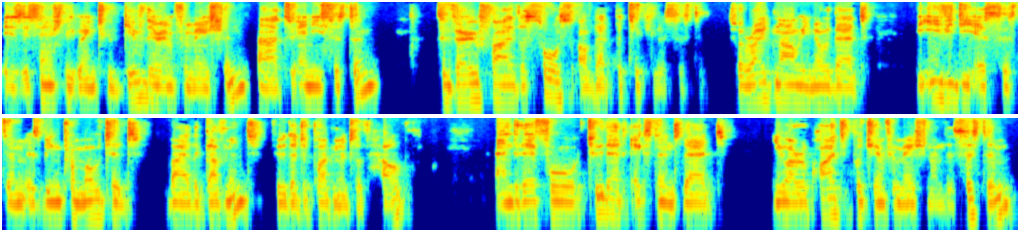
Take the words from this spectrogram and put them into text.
is essentially going to give their information uh, to any system to verify the source of that particular system. So right now we know that the EVDS system is being promoted by the government through the Department of Health. And therefore, to that extent that you are required to put your information on the system,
